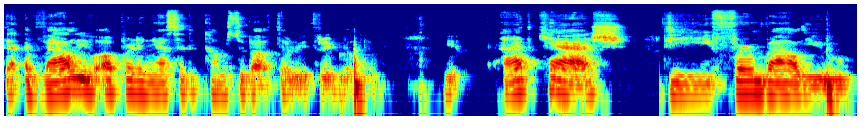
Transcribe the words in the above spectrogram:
The value of operating asset comes to about 33 billion. You add cash, the firm value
